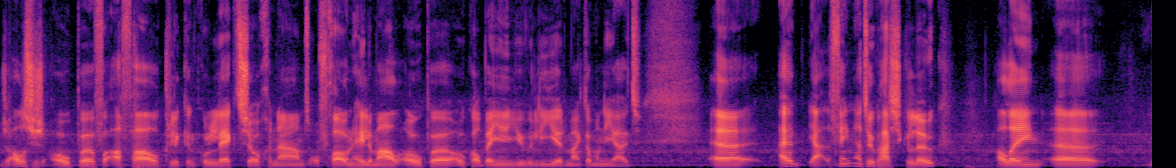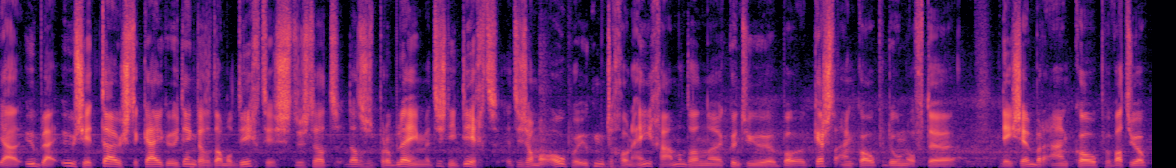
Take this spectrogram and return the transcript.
Dus alles is open voor afhaal, click en collect zogenaamd. Of gewoon helemaal open, ook al ben je een juwelier, maakt allemaal niet uit. Ja, dat vind ik natuurlijk hartstikke leuk. Alleen, ja, u, blij, u zit thuis te kijken. U denkt dat het allemaal dicht is. Dus dat, dat is het probleem. Het is niet dicht. Het is allemaal open. U moet er gewoon heen gaan. Want dan eh, kunt u eh, bo- kerstaankopen doen of de december aankopen. Wat u ook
